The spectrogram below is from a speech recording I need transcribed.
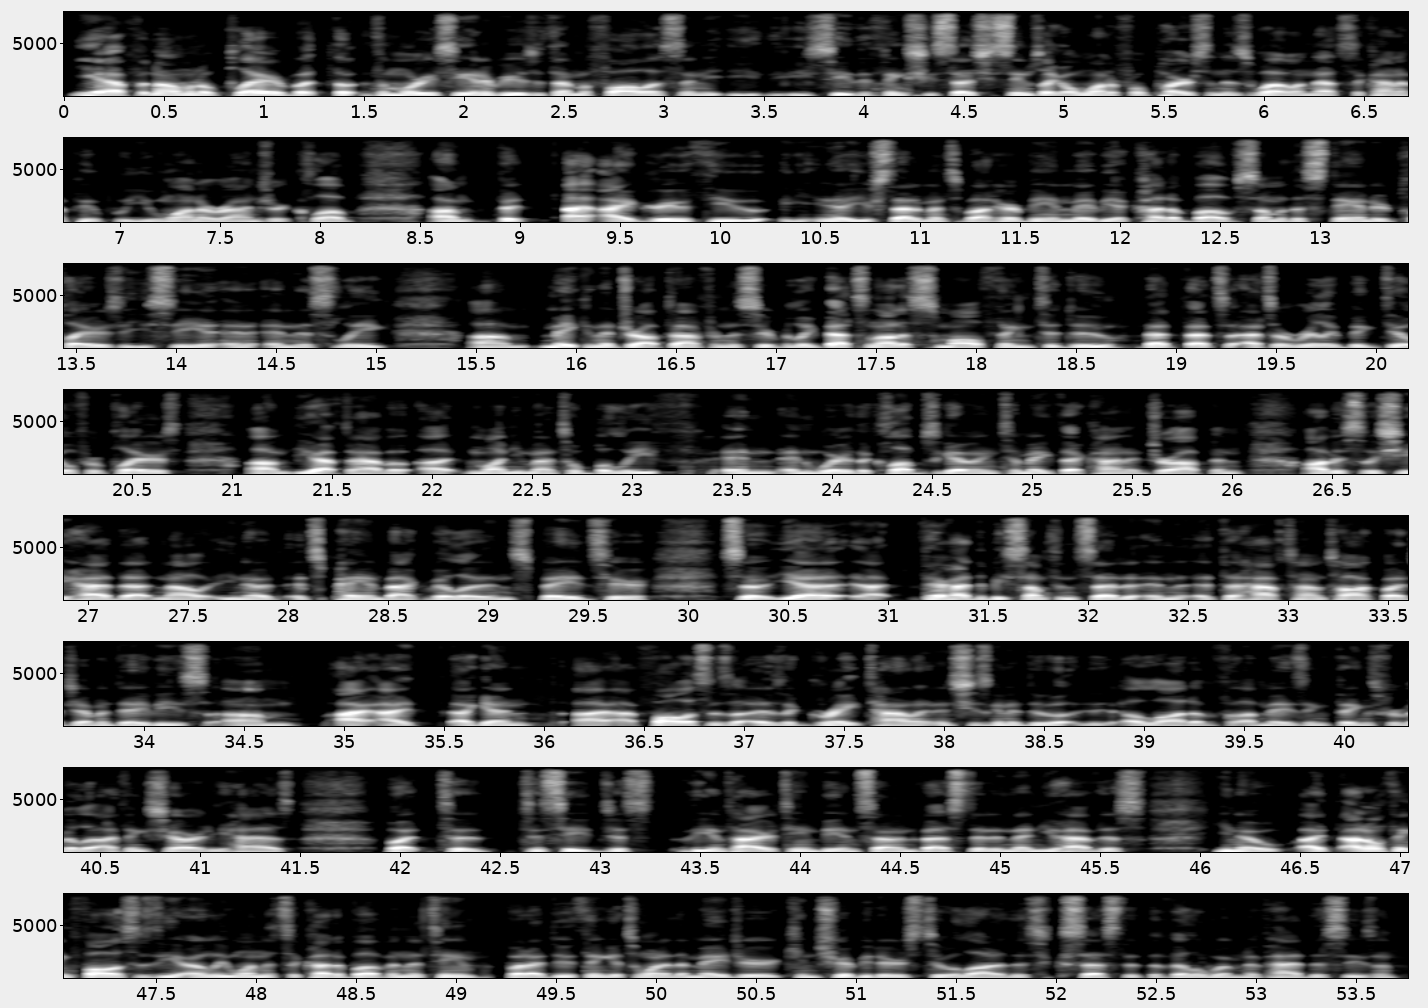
Yeah, phenomenal player. But the, the more you see interviews with Emma Follis and you, you, see the things she says, she seems like a wonderful person as well. And that's the kind of people you want around your club. Um, but I, I, agree with you. You know, your sentiments about her being maybe a cut above some of the standard players that you see in, in this league, um, making the drop down from the Super League. That's not a small thing to do. That that's that's a really big deal for players. Um, you have to have a, a, monumental belief in in where the club's going to make that kind of drop. And obviously, she had that. Now, you know, it's paying back Villa in spades here. So yeah, there had to be something said in, at the halftime talk by Gemma Davies. Um, I, I, again, I, Follis is a, is a great talent, and she's going to do a, a, lot of amazing things for Villa. I think she already has, but to to see just the entire team being so invested, and then you have this, you know, I, I don't think Follis is the only one that's a cut above in the team, but I do think it's one of the major contributors to a lot of the success that the Villa women have had this season.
